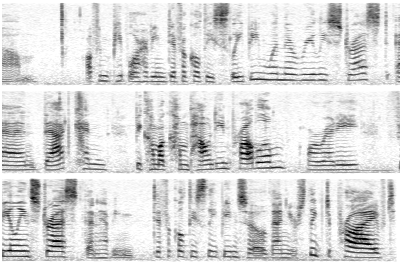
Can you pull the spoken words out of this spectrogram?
Um, Often people are having difficulty sleeping when they're really stressed, and that can become a compounding problem. Already feeling stressed, then having difficulty sleeping, so then you're sleep deprived.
